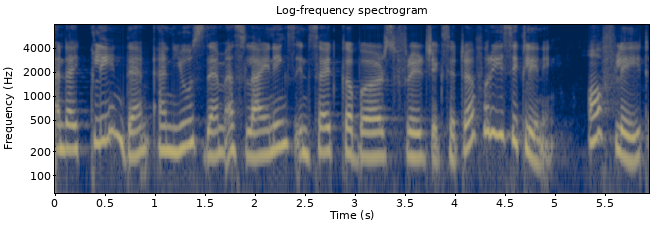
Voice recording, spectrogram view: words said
and I clean them and use them as linings inside cupboards, fridge, etc. for easy cleaning. Of late,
